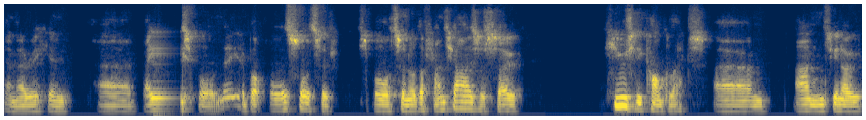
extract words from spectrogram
American uh, baseball, but all sorts of sports and other franchises. So hugely complex. Um, and, you know,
